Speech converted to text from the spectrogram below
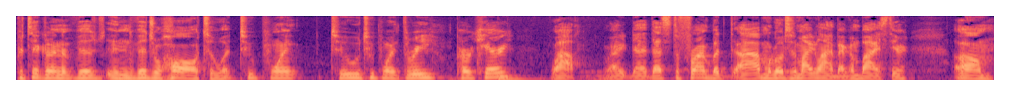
particular individual Hall to what 2.2, 2.3 per carry, wow, right? That, that's the front, but I'm gonna go to the Mike linebacker. I'm biased here. Um,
